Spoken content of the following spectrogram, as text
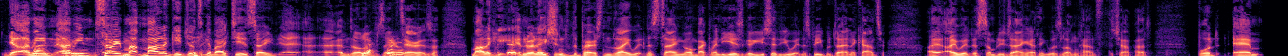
Yeah, I mean, And I mean, sorry, Ma- Malachy, just to get back to you, sorry, uh, uh, and all Yeah, a second, sorry. Sarah, as well. Malachy, in relation to the person that I witnessed dying going back many years ago, you said you witnessed people dying of cancer. I, I witnessed somebody dying, I think it was lung cancer the chap had, but um,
